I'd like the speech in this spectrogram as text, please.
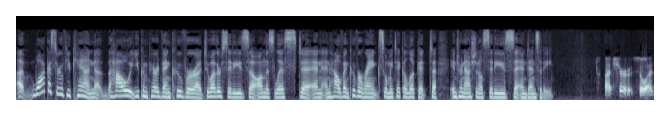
Uh, walk us through, if you can, uh, how you compared Vancouver uh, to other cities uh, on this list uh, and, and how Vancouver ranks when we take a look at uh, international cities and density. sure. So, as,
